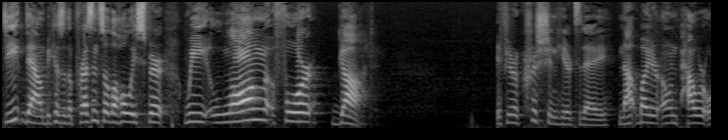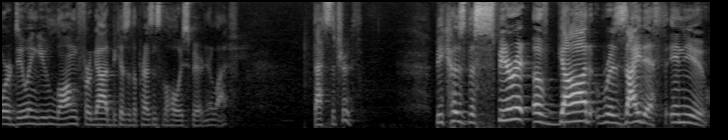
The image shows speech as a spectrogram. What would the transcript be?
deep down, because of the presence of the Holy Spirit, we long for God. If you're a Christian here today, not by your own power or doing, you long for God because of the presence of the Holy Spirit in your life. That's the truth. Because the Spirit of God resideth in you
